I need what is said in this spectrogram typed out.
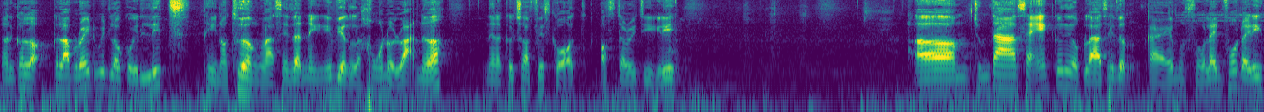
Còn collaborate with local elites thì nó thường là sẽ dẫn đến cái việc là không có nổi loạn nữa. Nên là cứ cho fiscal austerity cái đi uh, chúng ta sẽ cứ tiếp tục là xây dựng cái một số len phốt đây đi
